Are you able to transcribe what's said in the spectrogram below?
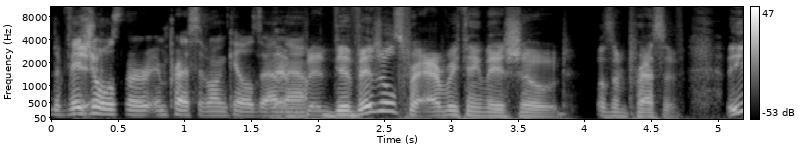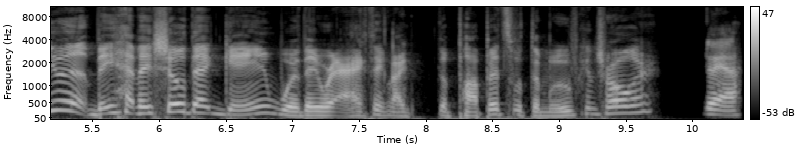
the visuals were impressive on killzone though the, the visuals for everything they showed was impressive. Even they had they showed that game where they were acting like the puppets with the move controller. yeah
